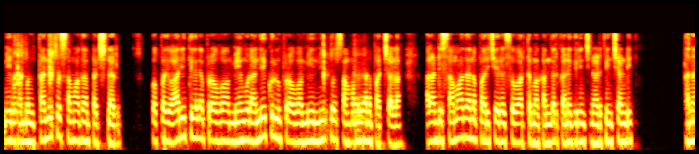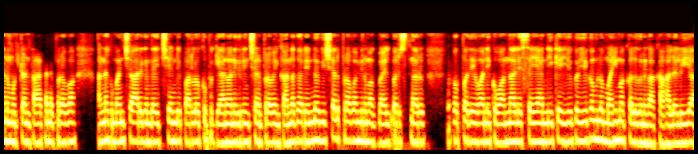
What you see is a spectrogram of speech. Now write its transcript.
మీరు మమ్మల్ని తండ్రితో సమాధానం పరిచినారు గొప్పది. ఆ రీతిగానే ప్రభావ మేము కూడా అనేకులను ప్రభావ మీ మీకు సమాధాన పరచాలా అలాంటి సమాధాన పరిచయ వార్త మాకు అందరికి అనుగ్రహించి నడిపించండి. అన్నను ముట్టండి తాకండి ప్రభావ అన్నకు మంచి ఆరోగ్యం దయచేయండి. పరలోకపు జ్ఞానం అనుగ్రహించండి ప్రభావ ఇంకా అన్న ద్వారా ఎన్నో విషయాలు ప్రభావ మీరు మాకు బయలుపరుస్తున్నారు. గొప్ప దేవానికి వందాలేసయ్యా నీకే యుగ యుగంలో మహిమ కలుగును కాక హలలుయ్య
